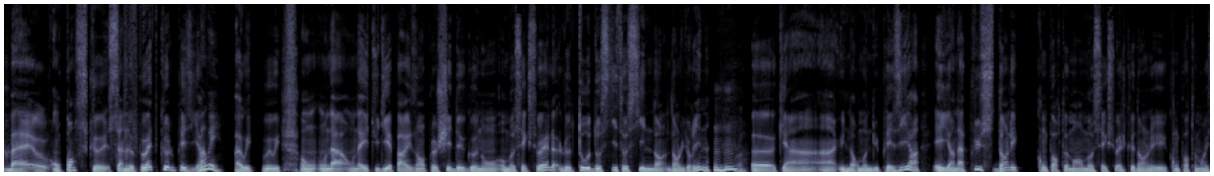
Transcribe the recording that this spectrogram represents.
Ben, euh, on pense que ça ne peut être que le plaisir. Ah oui. Ah oui, oui, oui. On, on a, on a étudié, par exemple, chez des gonons homosexuels, le taux d'ocytocine dans, dans l'urine, Mhm. euh, qui est un- un- une hormone du plaisir, et il y en a plus dans les comportements homosexuels que dans les comportements hé-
